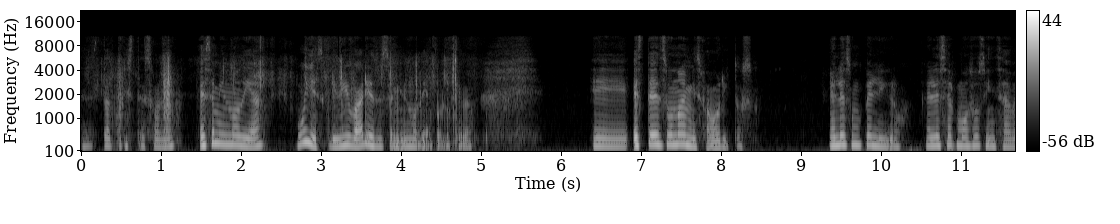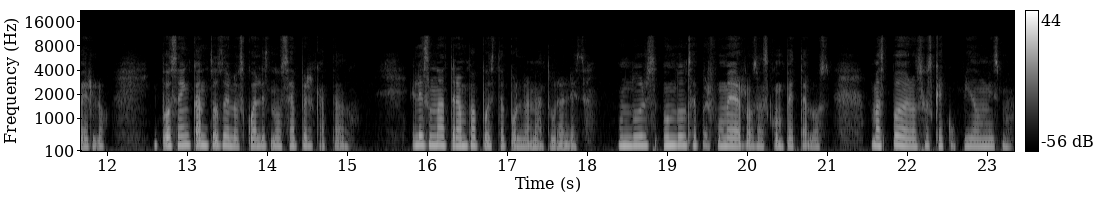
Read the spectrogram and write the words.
Está triste, ¿eh? Ese mismo día, uy, escribí varios ese mismo día por lo que veo. Eh, este es uno de mis favoritos. Él es un peligro, él es hermoso sin saberlo, y posee encantos de los cuales no se ha percatado. Él es una trampa puesta por la naturaleza un dulce, un dulce perfume de rosas con pétalos, más poderosos que Cupido mismo.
